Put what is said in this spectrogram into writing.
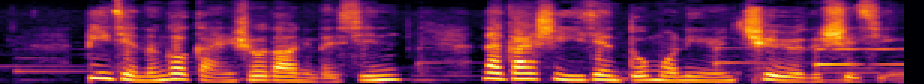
并且能够感受到你的心那该是一件多么令人雀跃的事情。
